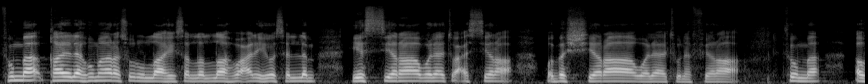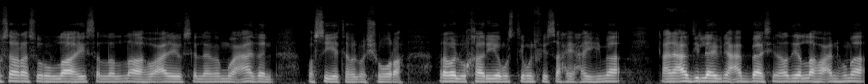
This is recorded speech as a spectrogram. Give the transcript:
ثم قال لهما رسول الله صلى الله عليه وسلم يسرا ولا تعسرا وبشرا ولا تنفرا. ثم أوصى رسول الله صلى الله عليه وسلم معاذا وصيته المشهورة. روى البخاري ومسلم في صحيحيهما. عن عبد الله بن عباس رضي الله عنهما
